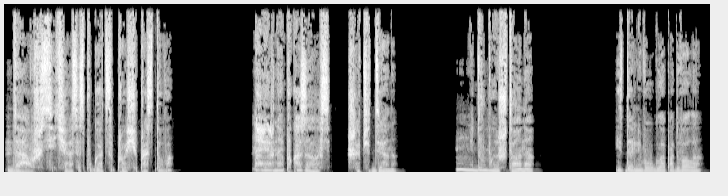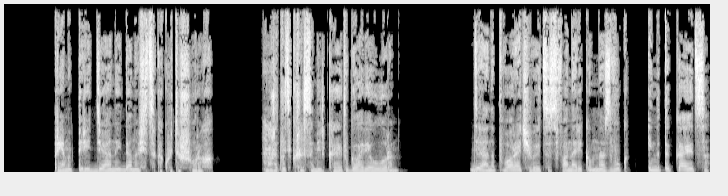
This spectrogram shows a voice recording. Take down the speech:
Да уж, сейчас испугаться проще простого. «Наверное, показалось», — шепчет Диана. «Не думаю, что она...» Из дальнего угла подвала прямо перед Дианой доносится какой-то шорох. Может быть, крыса мелькает в голове у Лорен. Диана поворачивается с фонариком на звук и натыкается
